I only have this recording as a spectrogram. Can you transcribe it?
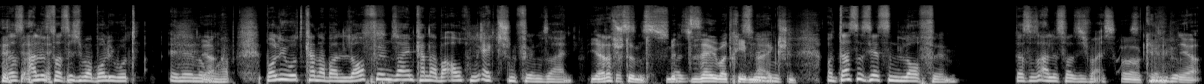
Das ist alles, was ich über Bollywood in Erinnerung Ja. habe. Bollywood kann aber ein Love-Film sein, kann aber auch ein Actionfilm sein. Ja, das, Das stimmt. ist- Mit sehr übertriebener deswegen- Action. Und das ist jetzt ein Love-Film. Das ist alles, was ich weiß. Okay. Liebe. Ja.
